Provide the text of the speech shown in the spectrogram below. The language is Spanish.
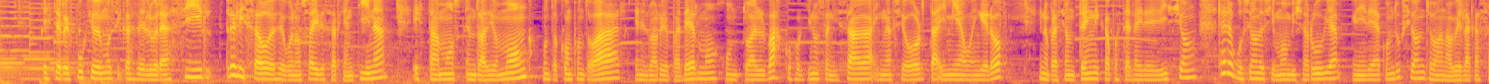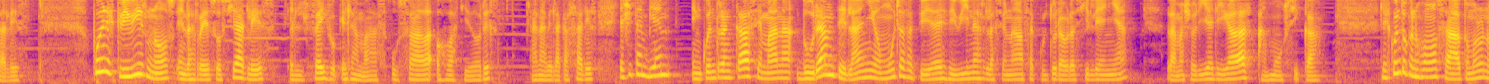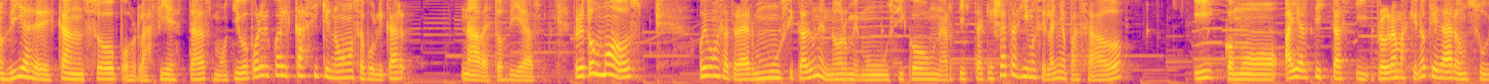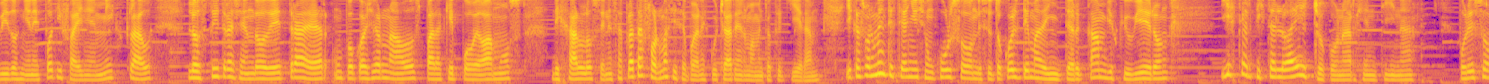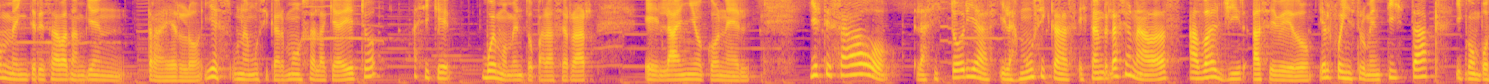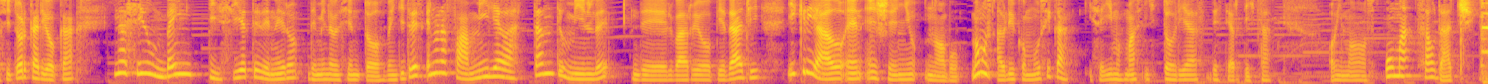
este refugio de músicas del Brasil, realizado desde Buenos Aires, Argentina. Estamos en radiomonk.com.ar, en el barrio de Palermo, junto al vasco Joaquín Sanizaga, Ignacio Horta y Mia Wengerov, en operación técnica puesta al aire de edición, la locución de Simón Villarrubia, en idea de conducción, Joana Vela Casales. Pueden escribirnos en las redes sociales, el Facebook es la más usada, Os Bastidores, Anabela Casares, y allí también encuentran cada semana durante el año muchas actividades divinas relacionadas a cultura brasileña, la mayoría ligadas a música. Les cuento que nos vamos a tomar unos días de descanso por las fiestas, motivo por el cual casi que no vamos a publicar nada estos días. Pero de todos modos, hoy vamos a traer música de un enorme músico, un artista que ya trajimos el año pasado y como hay artistas y programas que no quedaron subidos ni en Spotify ni en Mixcloud, los estoy trayendo de traer un poco ayornados para que podamos dejarlos en esas plataformas y se puedan escuchar en el momento que quieran. Y casualmente este año hice un curso donde se tocó el tema de intercambios que hubieron y este artista lo ha hecho con Argentina. Por eso me interesaba también traerlo. Y es una música hermosa la que ha hecho. Así que buen momento para cerrar el año con él. Y este sábado las historias y las músicas están relacionadas a Valgir Acevedo. Él fue instrumentista y compositor carioca, nacido un 27 de enero de 1923 en una familia bastante humilde del barrio Piedaggi y criado en Engenho Novo. Vamos a abrir con música y seguimos más historias de este artista. Oímos Uma Saudade.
